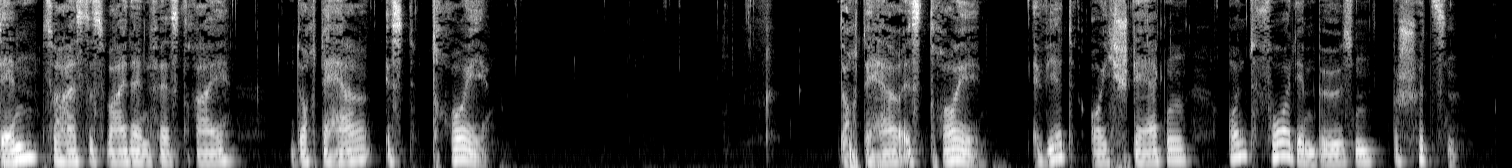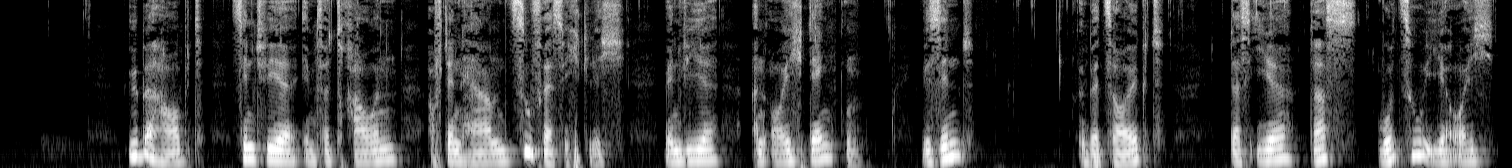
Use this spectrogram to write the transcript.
Denn, so heißt es weiter in Vers 3, doch der Herr ist treu. Doch der Herr ist treu. Er wird euch stärken und vor dem Bösen beschützen. Überhaupt sind wir im Vertrauen auf den Herrn zuversichtlich, wenn wir an euch denken. Wir sind überzeugt, dass ihr das, wozu ihr euch,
